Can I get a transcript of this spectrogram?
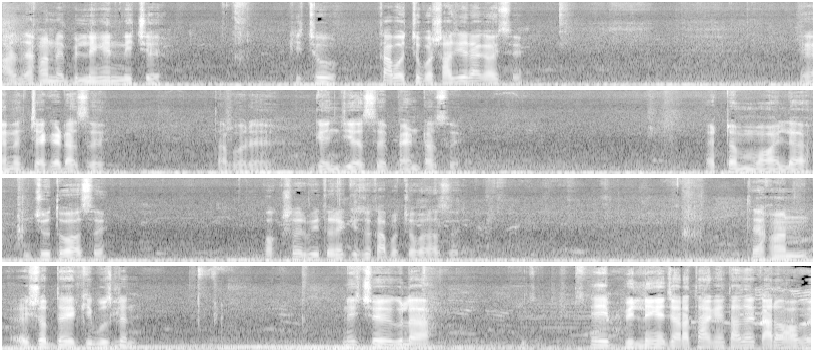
আর দেখুন এই বিল্ডিংয়ের নিচে কিছু কাগজ চোপড় সাজিয়ে রাখা হয়েছে। এখানে জ্যাকেট আছে, তারপরে গেঞ্জি আছে, প্যান্ট আছে, একটা ময়লা জুতো আছে, বক্সের ভিতরে কিছু কাপড় চোপড় আছে। তো এখন এইসব দেখে কি বুঝলেন? নিশ্চয় এগুলা এই বিল্ডিংয়ে যারা থাকে তাদের কারও হবে।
